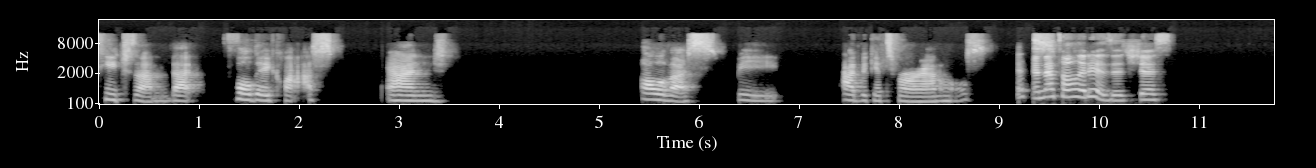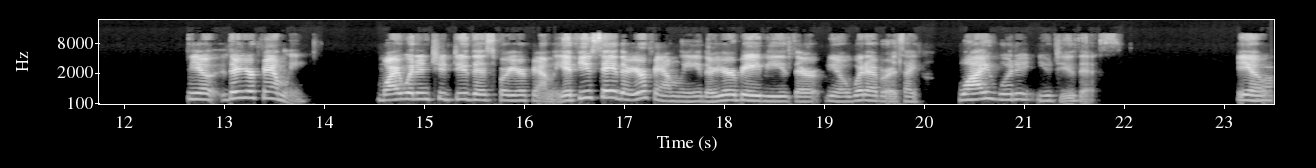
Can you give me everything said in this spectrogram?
teach them that full day class and all of us be advocates for our animals. It's, and that's all it is. It's just, you know, they're your family. Why wouldn't you do this for your family? If you say they're your family, they're your babies, they're, you know, whatever, it's like, why wouldn't you do this? You know, yeah.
